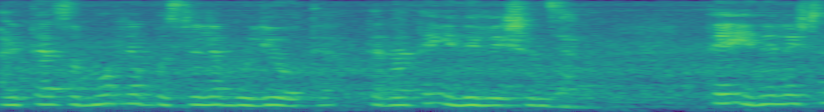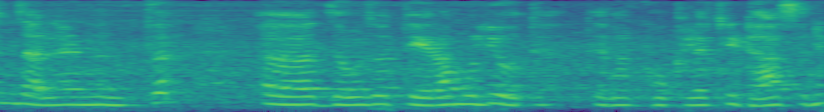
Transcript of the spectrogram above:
आणि त्यासमोर ज्या बसलेल्या मुली होत्या. त्यांना ते इनिलेशन झालं. ते इनिलेशन झाल्यानंतर जवळजवळ तेरा मुली होत्या. त्यांना खोकल्याची ढास आणि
